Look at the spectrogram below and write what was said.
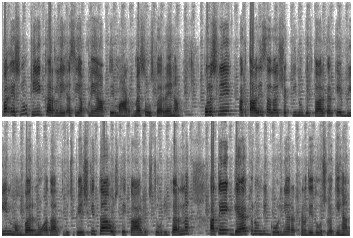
ਪਰ ਇਸ ਨੂੰ ਠੀਕ ਕਰਨ ਲਈ ਅਸੀਂ ਆਪਣੇ ਆਪ ਤੇ ਮਾਣ ਮਹਿਸੂਸ ਕਰ ਰਹੇ ਹਾਂ। ਪੁਲਿਸ ਨੇ 41 ਸਾਲਾ ਸ਼ੱਕੀ ਨੂੰ ਗ੍ਰਿਫਤਾਰ ਕਰਕੇ 20 ਨਵੰਬਰ ਨੂੰ ਅਦਾਲਤ ਵਿੱਚ ਪੇਸ਼ ਕੀਤਾ। ਉਸ ਤੇ ਕਾਰ ਵਿੱਚ ਚੋਰੀ ਕਰਨ ਅਤੇ ਗੈਰ ਕਾਨੂੰਨੀ ਗੋਲੀਆਂ ਰੱਖਣ ਦੇ ਦੋਸ਼ ਲੱਗੇ ਹਨ।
